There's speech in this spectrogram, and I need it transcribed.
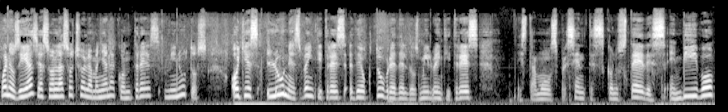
Buenos días, ya son las 8 de la mañana con 3 minutos. Hoy es lunes 23 de octubre del 2023. Estamos presentes con ustedes en vivo,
